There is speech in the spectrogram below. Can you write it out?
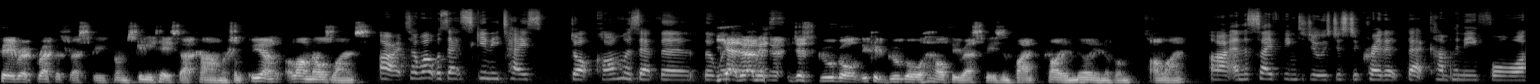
favorite breakfast recipe from skinnytaste.com or something, you know, along those lines. All right. So what was that? Skinnytaste.com? Was that the, the Yeah, I mean, just Google, you could Google healthy recipes and find probably a million of them online. All right. And the safe thing to do is just to credit that company for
